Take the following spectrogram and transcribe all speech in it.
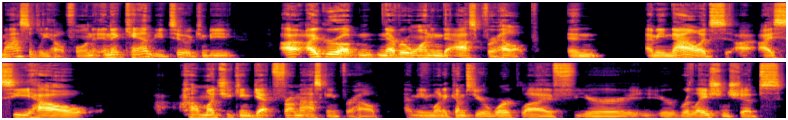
massively helpful. And, and it can be too. It can be, I, I grew up never wanting to ask for help. And I mean, now it's, I, I see how, how much you can get from asking for help. I mean, when it comes to your work life, your, your relationships,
